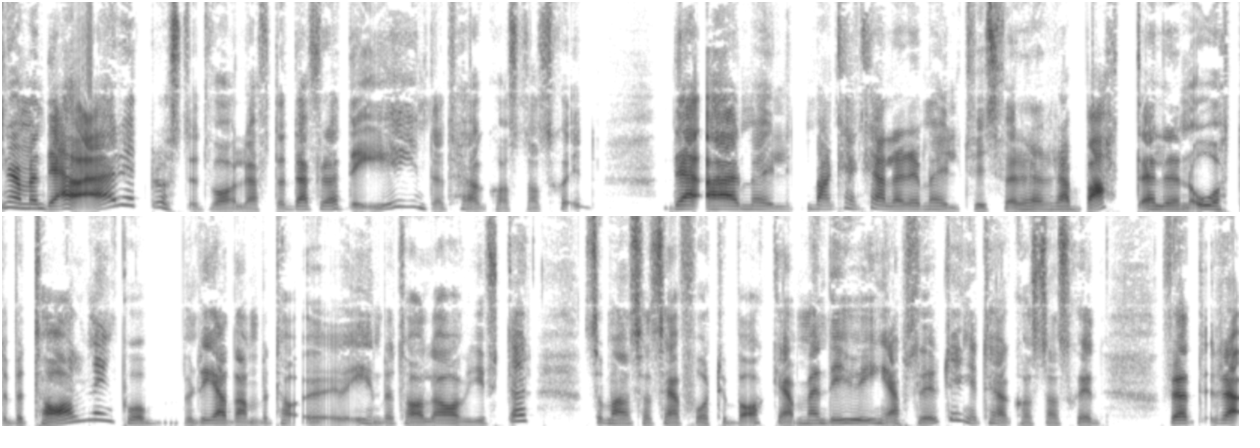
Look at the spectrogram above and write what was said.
Nej, men det är ett brustet vallöfte därför att det är inte ett högkostnadsskydd. Det är möjligt, man kan kalla det möjligtvis för en rabatt eller en återbetalning på redan eh, inbetalda avgifter som man så att säga får tillbaka. Men det är ju absolut inget högkostnadsskydd för att ra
